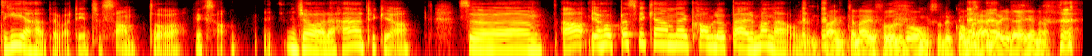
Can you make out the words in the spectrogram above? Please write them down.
det hade varit intressant att liksom, göra här tycker jag. Så ja, jag hoppas vi kan kavla upp ärmarna. Tankarna är i full gång så det kommer hända grejer nu.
